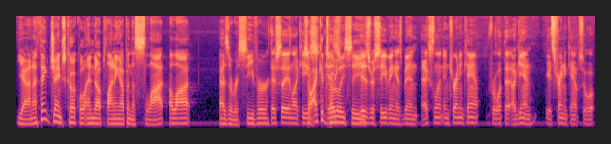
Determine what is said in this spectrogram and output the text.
Yeah, and I think James Cook will end up lining up in the slot a lot as a receiver. They're saying like he's So I could his- totally see- his receiving has been excellent in training camp for what that again it's training camp so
